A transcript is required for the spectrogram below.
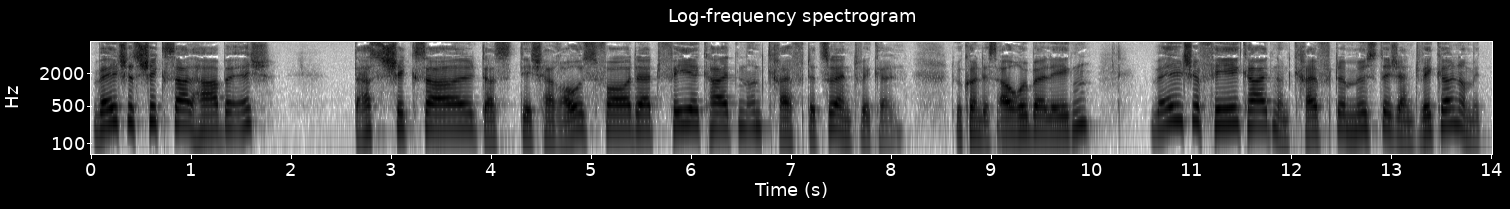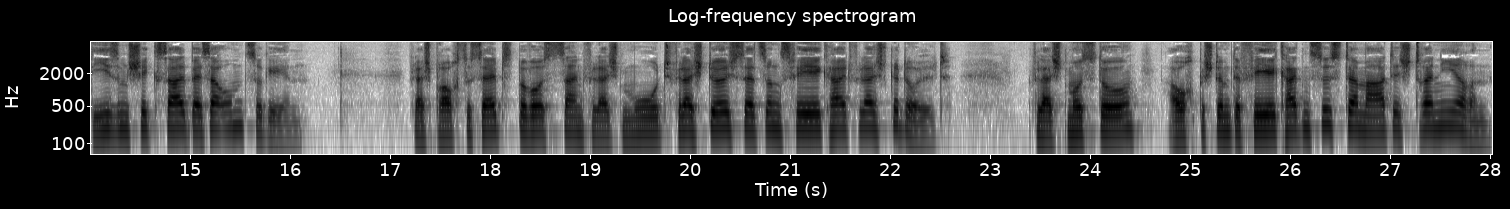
Welches Schicksal habe ich? Das Schicksal, das dich herausfordert, Fähigkeiten und Kräfte zu entwickeln. Du könntest auch überlegen, welche Fähigkeiten und Kräfte müsste ich entwickeln, um mit diesem Schicksal besser umzugehen? Vielleicht brauchst du Selbstbewusstsein, vielleicht Mut, vielleicht Durchsetzungsfähigkeit, vielleicht Geduld. Vielleicht musst du auch bestimmte Fähigkeiten systematisch trainieren.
